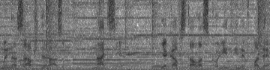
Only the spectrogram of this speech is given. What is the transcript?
ми назавжди разом. Нація, яка встала з колін і не впаде.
